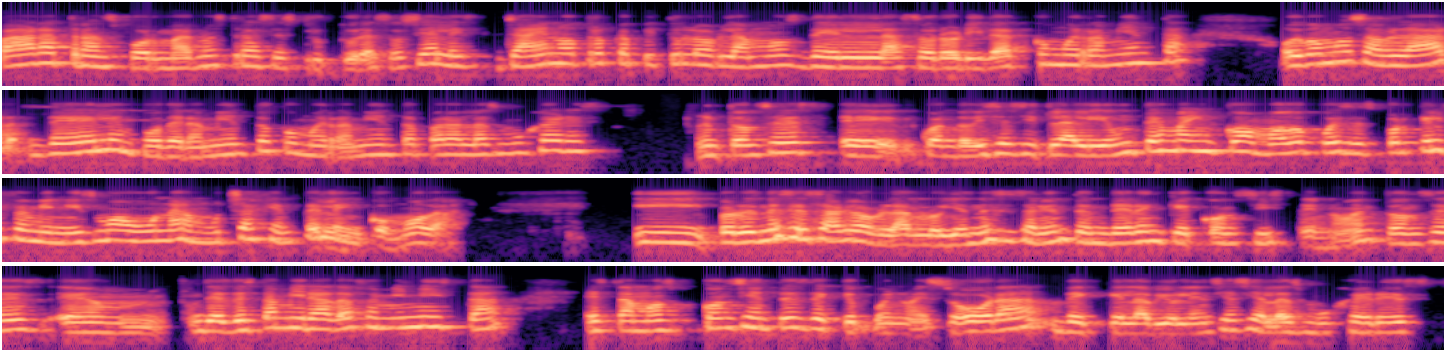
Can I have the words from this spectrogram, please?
para transformar nuestras estructuras sociales. Ya en otro capítulo hablamos de la sororidad como herramienta, Hoy vamos a hablar del empoderamiento como herramienta para las mujeres. Entonces, eh, cuando dice Citlali, un tema incómodo, pues es porque el feminismo aún a mucha gente le incomoda. Y, pero es necesario hablarlo y es necesario entender en qué consiste, ¿no? Entonces, em, desde esta mirada feminista, estamos conscientes de que, bueno, es hora de que la violencia hacia las mujeres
